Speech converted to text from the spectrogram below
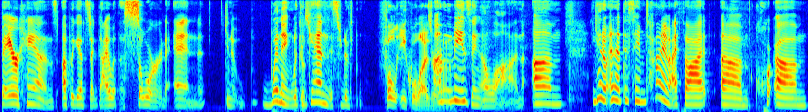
bare hands up against a guy with a sword and, you know, winning with again this sort of Full equalizer amazing Elan. Um, you know, and at the same time, I thought um, Cor- um,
